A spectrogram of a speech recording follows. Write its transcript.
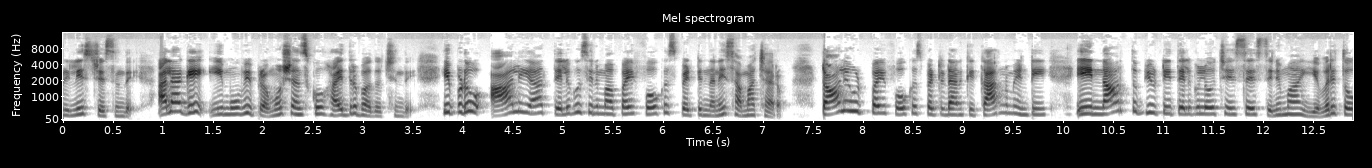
రిలీజ్ చేసింది. అలాగే ఈ మూవీ ప్రమోషన్స్కు హైదరాబాద్ వచ్చింది. ఇప్పుడు ఆలియా తెలుగు సినిమాపై ఫోకస్ పెట్టిందని సమాచారం. టాలీవుడ్ పై ఫోకస్ పెట్టడానికి కారణం ఏంటి? ఈ నార్త్ బ్యూటీ తెలుగులో చేసే సినిమా ఎవరితో?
